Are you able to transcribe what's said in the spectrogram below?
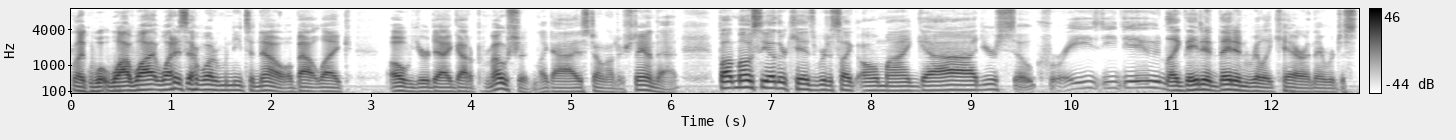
Like, wh- why, why, why does everyone need to know about, like, oh, your dad got a promotion. Like, I just don't understand that. But most of the other kids were just like, oh my God, you're so crazy, dude. Like, they didn't, they didn't really care and they were just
